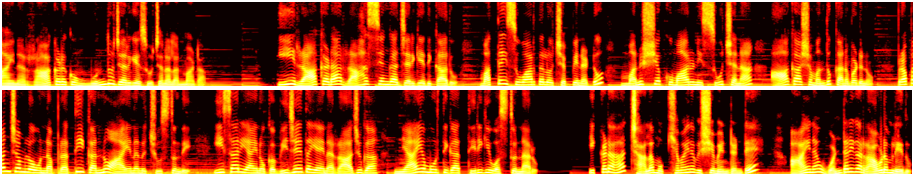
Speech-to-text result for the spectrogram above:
ఆయన రాకడకు ముందు జరిగే సూచనలన్మాట ఈ రాకడ రహస్యంగా జరిగేది కాదు మత్తై సువార్తలో చెప్పినట్టు మనుష్య కుమారుని సూచన ఆకాశమందు కనబడును. ప్రపంచంలో ఉన్న ప్రతి కన్ను ఆయనను చూస్తుంది. ఈసారి ఆయన ఒక విజేతయైన రాజుగా న్యాయమూర్తిగా తిరిగి వస్తున్నారు. ఇక్కడ చాలా ముఖ్యమైన విషయమేంటంటే ఆయన ఒంటరిగా రావడం లేదు.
